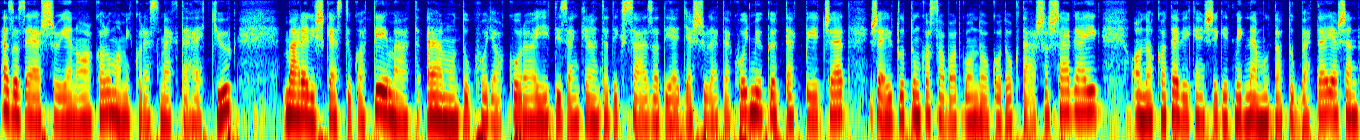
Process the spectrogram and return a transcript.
Ez az első ilyen alkalom, amikor ezt megtehetjük, már el is kezdtük a témát, elmondtuk, hogy a korai 19. századi egyesületek hogy működtek Pécset, és eljutottunk a szabad gondolkodók társaságáig. Annak a tevékenységét még nem mutattuk be teljesen.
